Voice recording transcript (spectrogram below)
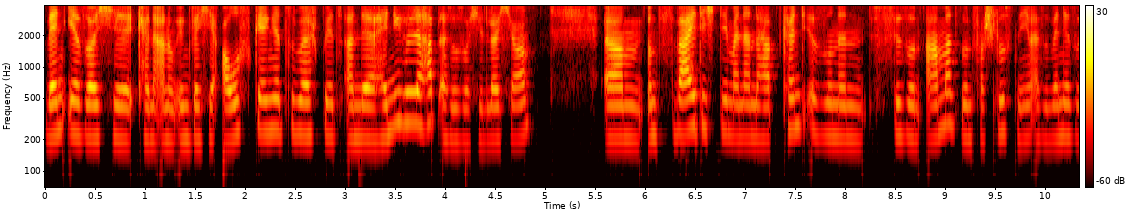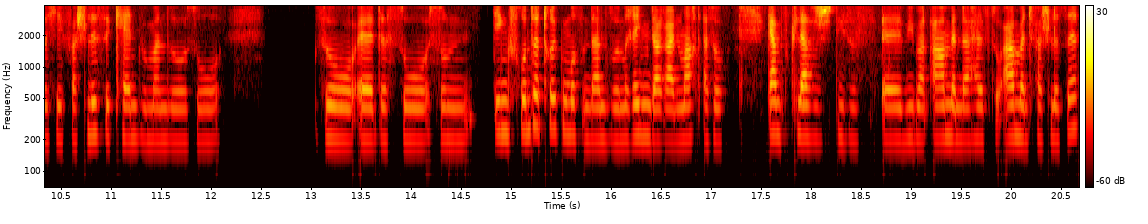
wenn ihr solche, keine Ahnung, irgendwelche Ausgänge zum Beispiel jetzt an der Handyhülle habt, also solche Löcher, ähm, und zwei dicht nebeneinander habt, könnt ihr so einen, für so ein Armband so einen Verschluss nehmen. Also wenn ihr solche Verschlüsse kennt, wo man so, so, so, äh, das so, so ein Dings runterdrücken muss und dann so einen Ring daran macht. Also ganz klassisch dieses, äh, wie man Armbänder halt so Armbandverschlüsse.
